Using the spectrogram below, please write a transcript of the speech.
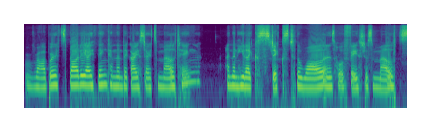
Robert's body, I think, and then the guy starts melting. And then he like sticks to the wall and his whole face just melts.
